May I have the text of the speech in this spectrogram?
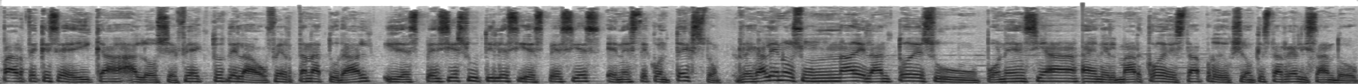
parte que se dedica a los efectos de la oferta natural y de especies útiles y de especies en este contexto. Regálenos un adelanto de su ponencia en el marco de esta producción que está realizando.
